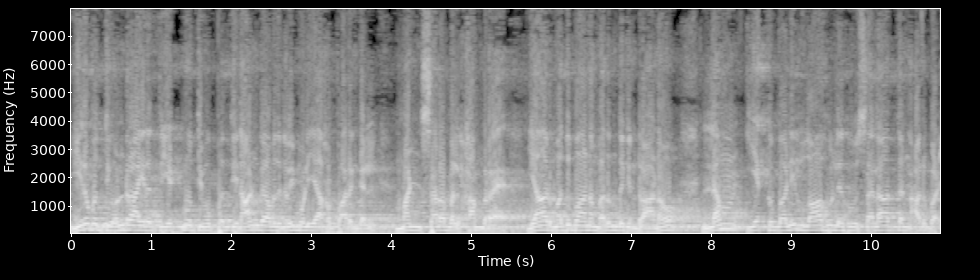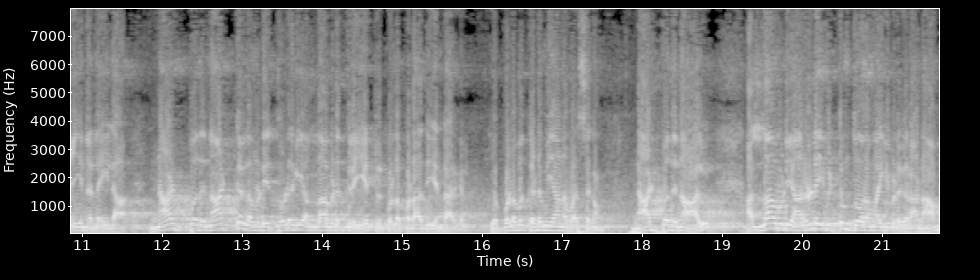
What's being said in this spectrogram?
இருபத்தி ஒன்றாயிரத்தி எட்நூத்தி முப்பத்தி நான்காவது நபிமொழியாக பாருங்கள் மண் சரபல் ஹம்ர யார் மதுபானம் அருந்துகின்றானோ? லம் யக்பலில்லாஹு லஹு சலாத்தன் அர்பஈன லைலா நாற்பது நாட்கள் அவனுடைய தொழுகை அல்லாவிடத்தில் ஏற்றுக்கொள்ளப்படாது என்றார்கள். எவ்வளவு கடுமையான வாசகம். நாற்பது நாள் அல்லாவுடைய அருளை விட்டும் தூரமாகி விடுகிறானாம்.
